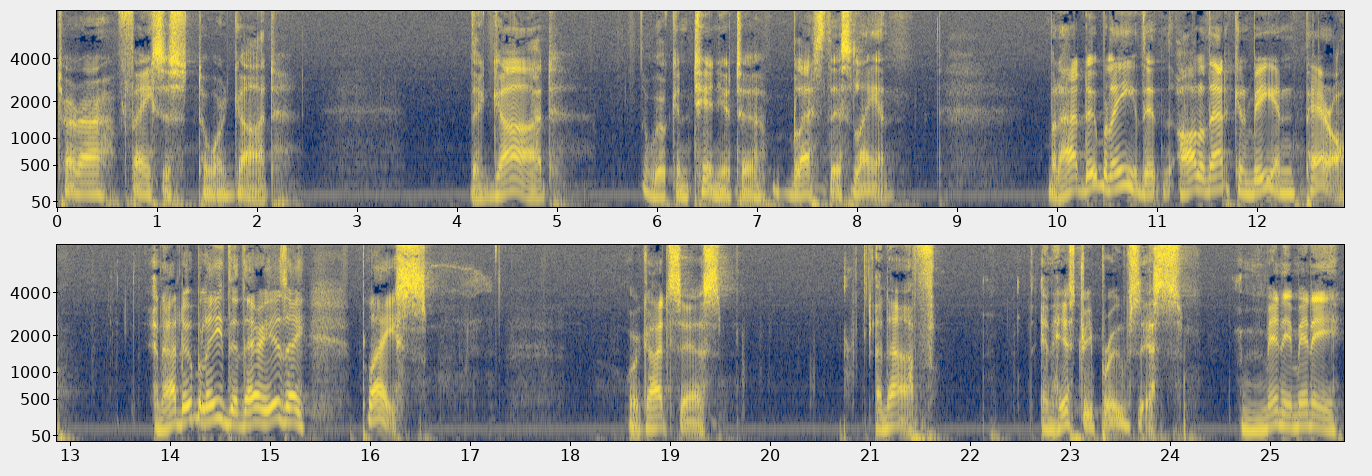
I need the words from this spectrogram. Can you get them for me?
turn our faces toward God, that God will continue to bless this land. But I do believe that all of that can be in peril. And I do believe that there is a place where God says, enough and history proves this. Many, many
